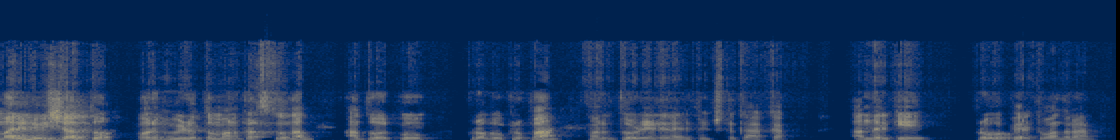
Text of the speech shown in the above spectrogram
మరిన్ని విషయాలతో మరొక వీడియోతో మనం కలుసుకుందాం. అంతవరకు ప్రభు కృప మనకు తోడేండి నడిపించుట కాక అందరికీ ప్రభు పేరు వందనాలు.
